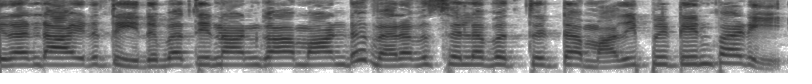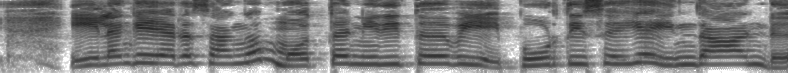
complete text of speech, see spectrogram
இரண்டாயிரத்தி இருபத்தி நான்காம் ஆண்டு வரவு செலவு திட்ட மதிப்பீட்டின்படி இலங்கை அரசாங்கம் மொத்த நிதி தேவையை பூர்த்தி செய்ய இந்த ஆண்டு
